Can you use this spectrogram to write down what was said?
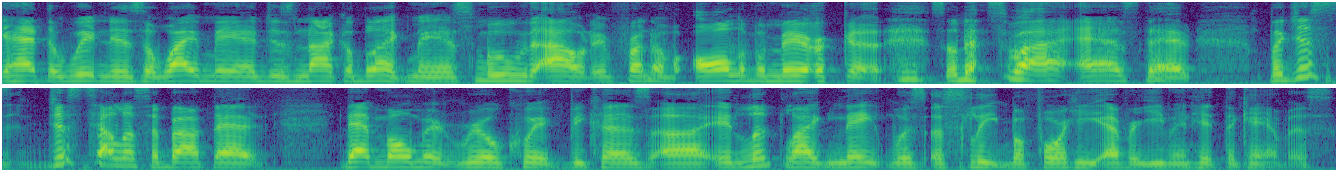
had to witness a white man just knock a black man smooth out in front of all of America. So that's why I asked that. But just just tell us about that that moment real quick because uh, it looked like Nate was asleep before he ever even hit the canvas.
